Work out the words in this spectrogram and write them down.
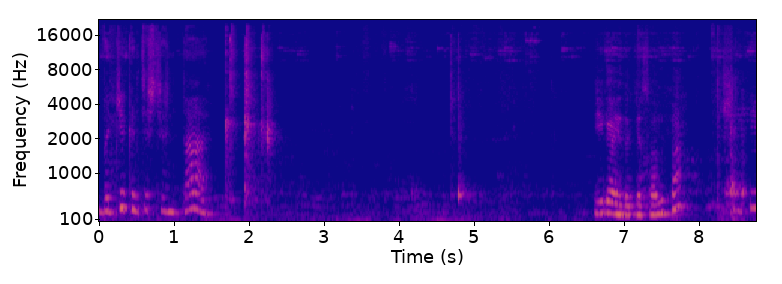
ಬಜ್ಜಿ ಕನ್ಸಿಸ್ಟೆಂಟ್ ಈಗ ಇದಕ್ಕೆ ಸ್ವಲ್ಪ ಶುಂಠಿ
